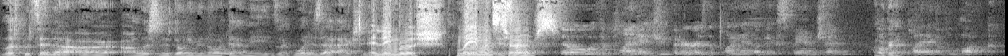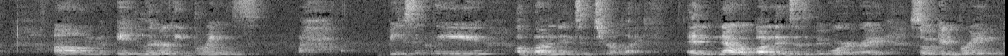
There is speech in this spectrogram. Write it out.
let's pretend that our our listeners don't even know what that means. Like, what is that actually? In mean? English, Yeah, layman's like it's like- terms. So the planet Jupiter is the planet of expansion. Okay. It's the planet of luck. Um, it literally brings uh, basically abundance into your life. And now abundance is a big word, right? So it can bring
